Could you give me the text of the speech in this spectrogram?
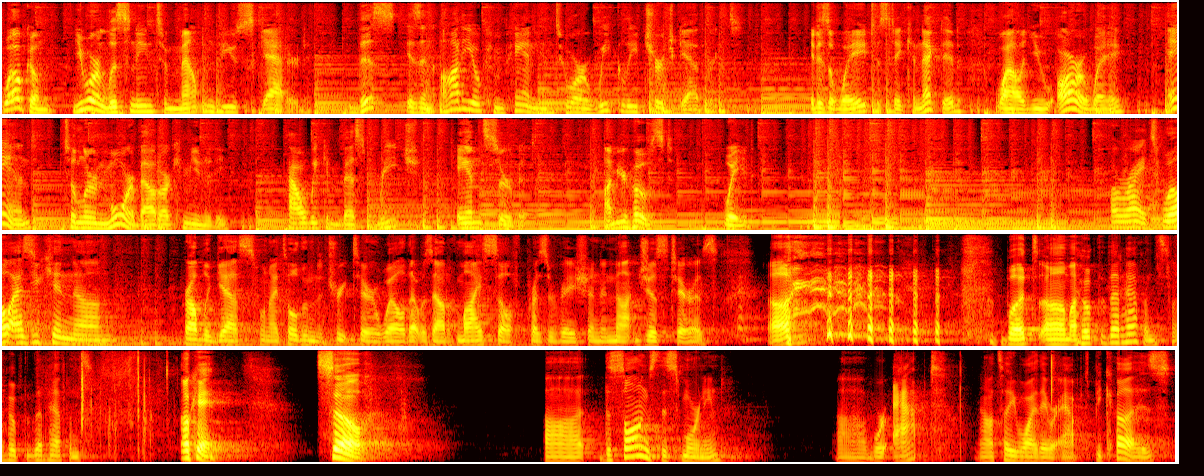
Welcome. You are listening to Mountain View Scattered. This is an audio companion to our weekly church gatherings. It is a way to stay connected while you are away and to learn more about our community, how we can best reach and serve it. I'm your host, Wade. All right. Well, as you can um, probably guess, when I told them to treat Tara well, that was out of my self preservation and not just Tara's. Uh, but um, I hope that that happens. I hope that that happens. Okay. So, uh, the songs this morning uh, were apt, and I'll tell you why they were apt. Because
